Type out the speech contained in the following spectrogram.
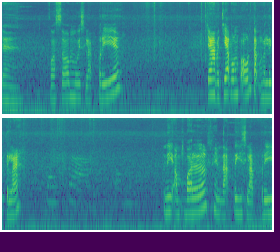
ចាស្ករសមួយស្លាបព្រាចាបញ្ជាក់បងប្អូនទឹក1លីត្រកន្លះនេះអំបិលខ្ញុំដាក់2ស្លាបព្រា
